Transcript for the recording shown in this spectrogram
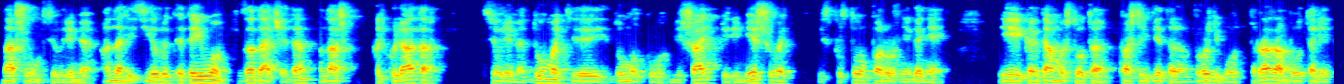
наш ум все время анализирует, это его задача, да, наш калькулятор все время думать, э, думалку мешать, перемешивать, из пустого порожня гонять. И когда мы что-то пошли где-то, вроде бы вот проработали,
